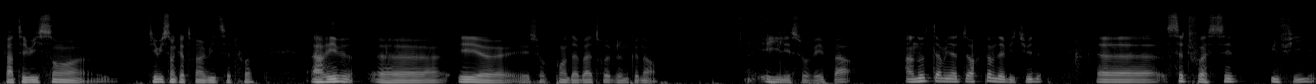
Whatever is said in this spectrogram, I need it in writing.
enfin T800, euh, T888 cette fois, arrive euh, et euh, est sur le point d'abattre John Connor. Et il est sauvé par un autre Terminator comme d'habitude. Euh, cette fois, c'est une fille,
